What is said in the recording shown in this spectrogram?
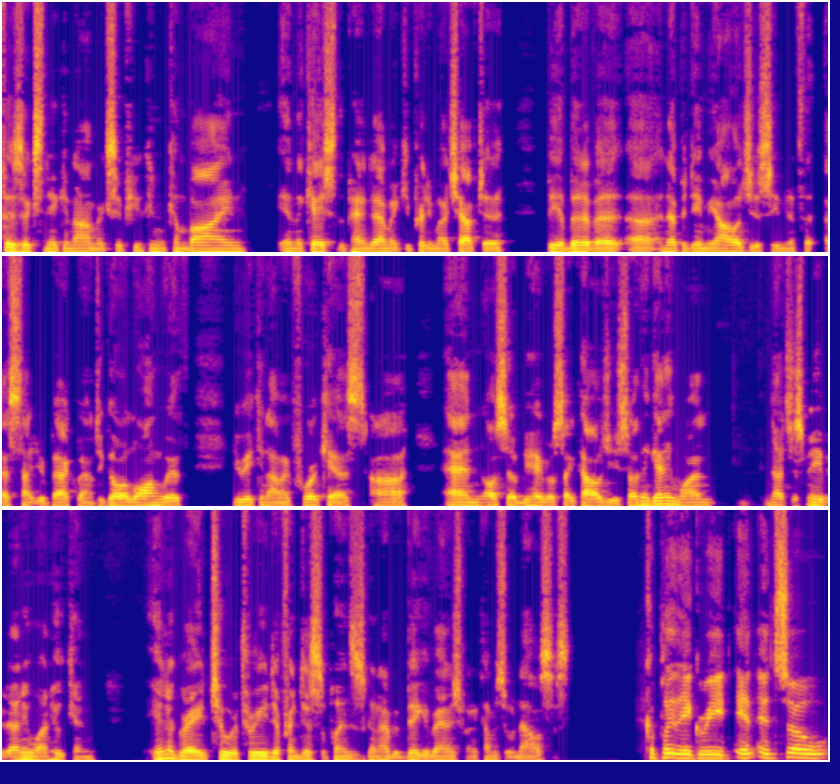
physics and economics, if you can combine, in the case of the pandemic, you pretty much have to be a bit of a, uh, an epidemiologist, even if that's not your background, to go along with your economic forecasts, uh, and also behavioral psychology. So I think anyone, not just me, but anyone who can integrate two or three different disciplines is going to have a big advantage when it comes to analysis. Completely agreed. And, and so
